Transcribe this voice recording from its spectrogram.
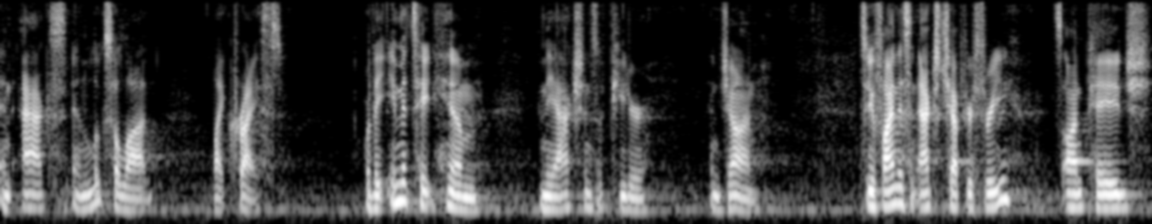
and acts and looks a lot like Christ, or they imitate him in the actions of Peter and John. So you'll find this in Acts chapter 3. It's on page,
